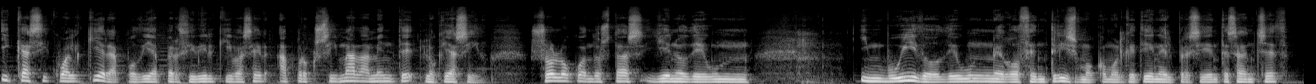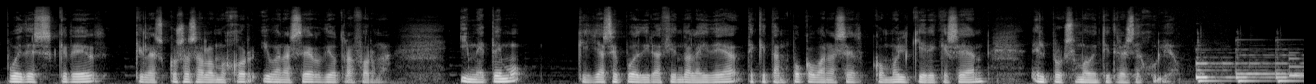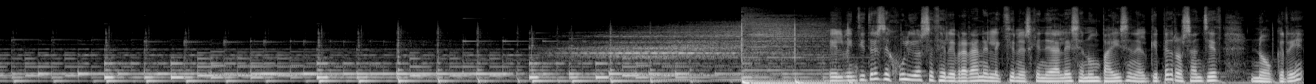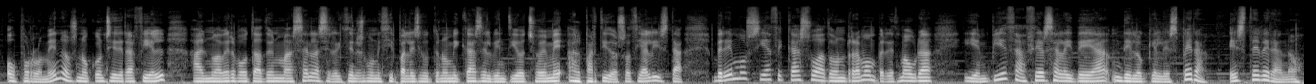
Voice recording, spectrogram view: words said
y casi cualquiera podía percibir que iba a ser aproximadamente lo que ha sido solo cuando estás lleno de un imbuido de un egocentrismo como el que tiene el presidente Sánchez, puedes creer que las cosas a lo mejor iban a ser de otra forma. Y me temo que ya se puede ir haciendo la idea de que tampoco van a ser como él quiere que sean el próximo 23 de julio. El 23 de julio se celebrarán elecciones generales en un país en el que Pedro Sánchez no cree, o por lo menos no considera fiel, al no haber votado en masa en las elecciones municipales y autonómicas del 28M al Partido Socialista. Veremos si hace caso a don Ramón Pérez Maura y empieza a hacerse la idea de lo que le espera este verano.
